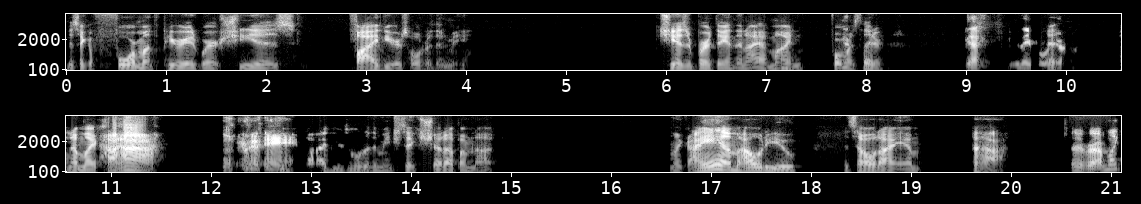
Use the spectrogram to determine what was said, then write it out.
there's like a four month period where she is five years older than me. She has her birthday, and then I have mine four months later, April, Uh, and I'm like, ha ha, five years older than me. And she's like, shut up, I'm not. I'm like, I am. How old are you? That's how old I am. Haha. I'm like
